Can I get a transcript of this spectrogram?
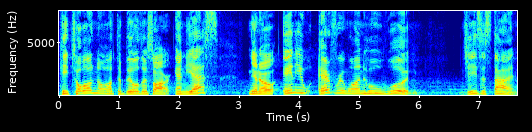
He told Noah to build this ark. And yes, you know, any everyone who would, Jesus died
